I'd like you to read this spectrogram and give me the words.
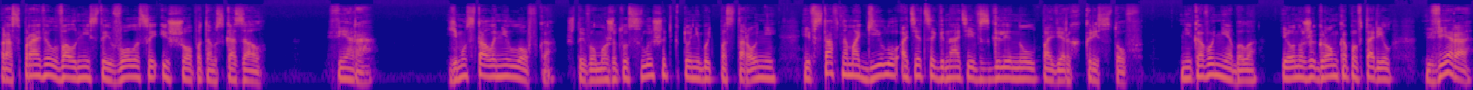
расправил волнистые волосы и шепотом сказал «Вера». Ему стало неловко, что его может услышать кто-нибудь посторонний, и, встав на могилу, отец Игнатий взглянул поверх крестов. Никого не было, и он уже громко повторил «Вера!»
